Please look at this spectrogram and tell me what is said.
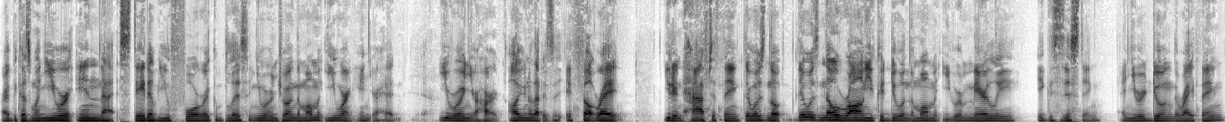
Right. Because when you were in that state of euphoric bliss and you were enjoying the moment, you weren't in your head. You were in your heart. All you know that is it felt right. You didn't have to think. There was no there was no wrong you could do in the moment. You were merely existing and you were doing the right thing.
